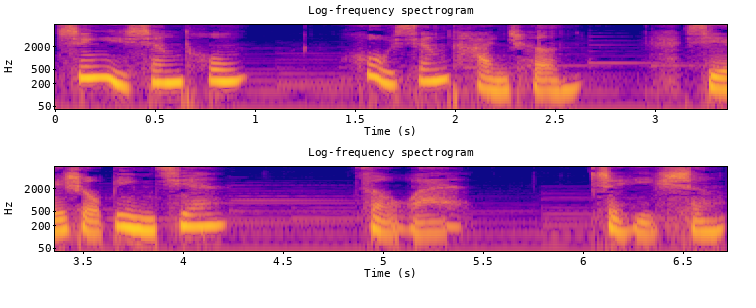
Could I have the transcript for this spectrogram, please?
心意相通，互相坦诚，携手并肩，走完这一生。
